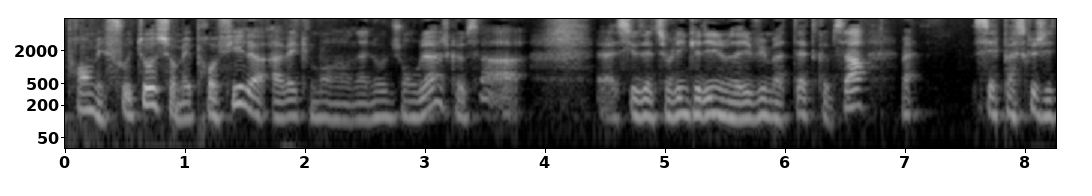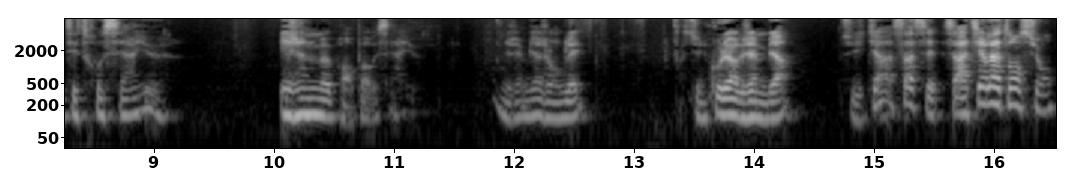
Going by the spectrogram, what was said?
prends mes photos sur mes profils avec mon anneau de jonglage comme ça. Euh, si vous êtes sur LinkedIn, vous avez vu ma tête comme ça. Ben, c'est parce que j'étais trop sérieux. Et je ne me prends pas au sérieux. J'aime bien jongler. C'est une couleur que j'aime bien. Je me suis dit, tiens, ça, ça attire l'attention.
